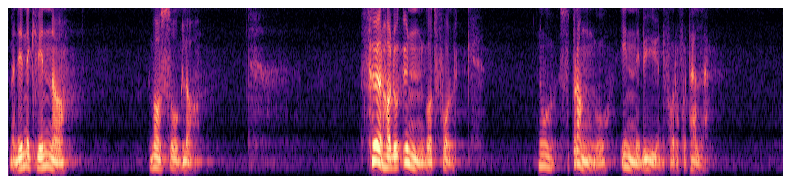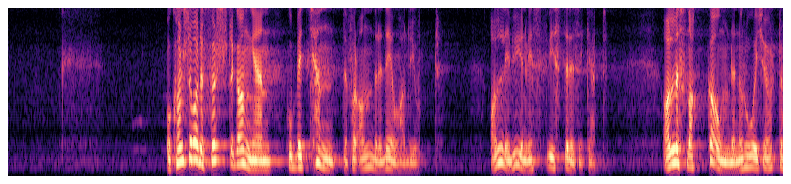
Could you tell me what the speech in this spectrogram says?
Men denne kvinna var så glad. Før hadde hun unngått folk. Nå sprang hun inn i byen for å fortelle. Og Kanskje var det første gangen hun bekjente for andre det hun hadde gjort. Alle i byen visste det sikkert. Alle snakka om det når hun ikke hørte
